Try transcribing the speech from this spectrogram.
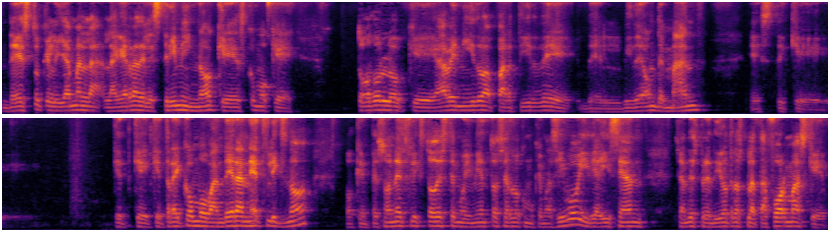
de esto que le llaman la, la guerra del streaming, ¿no? Que es como que todo lo que ha venido a partir de, del video on demand, este, que, que, que- trae como bandera Netflix, ¿no? O que empezó Netflix todo este movimiento a hacerlo como que masivo y de ahí se han, se han desprendido otras plataformas que,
